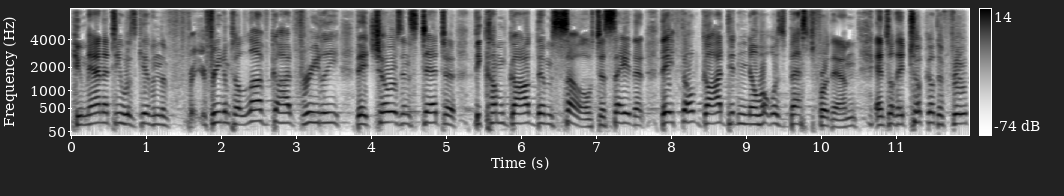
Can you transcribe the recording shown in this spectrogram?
Humanity was given the freedom to love God freely. They chose instead to become God themselves, to say that they felt God didn't know what was best for them. And so they took of the fruit,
